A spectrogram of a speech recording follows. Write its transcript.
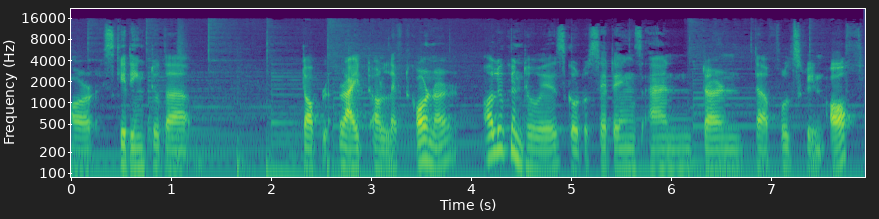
or skidding to the top right or left corner, all you can do is go to settings and turn the full screen off.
